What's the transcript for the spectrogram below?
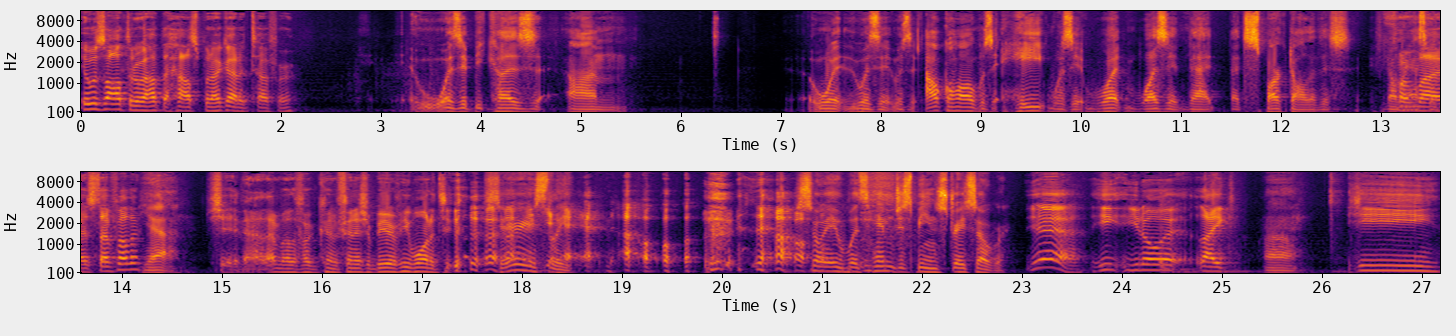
It was all throughout the house, but I got it tougher. Was it because um, what was it? Was it alcohol? Was it hate? Was it what was it that that sparked all of this? If you don't From my stepfather? yeah, Shit, nah, that motherfucker couldn't finish a beer if he wanted to. seriously. Yeah. No. So it was him just being straight sober. yeah, he. You know what? Like he.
